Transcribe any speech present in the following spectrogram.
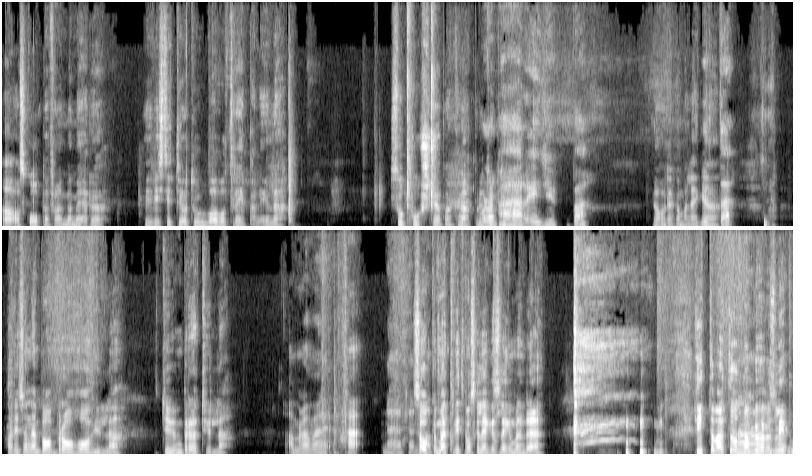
Ja, skåpen framme med du. Det visste inte jag. Jag trodde det bara var träpaneler. Så push där på en knapp. och Och de här är djupa. Ja, där kan man lägga... Titta. Ja, det är sån där bra, bra ha-hylla. Du, en brödhylla. Ja men de är här. Nej, den Saker man inte vet var man ska lägga så lägger man den där. Hittar man inte något man Ja, behöver så letar man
